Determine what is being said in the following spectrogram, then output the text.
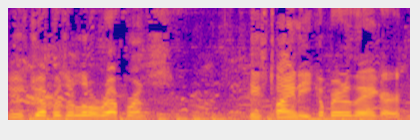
use Jeff as a little reference. He's tiny compared to the anchor.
